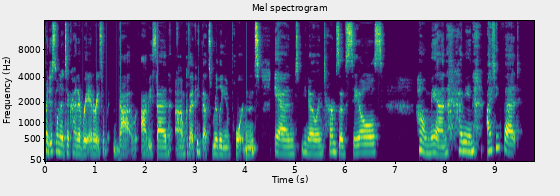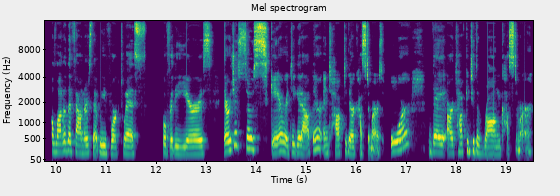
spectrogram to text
I just wanted to kind of reiterate something that Abby said, because um, I think that's really important. And, you know, in terms of sales, oh man, I mean, I think that a lot of the founders that we've worked with over the years, they're just so scared to get out there and talk to their customers, or they are talking to the wrong customer.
